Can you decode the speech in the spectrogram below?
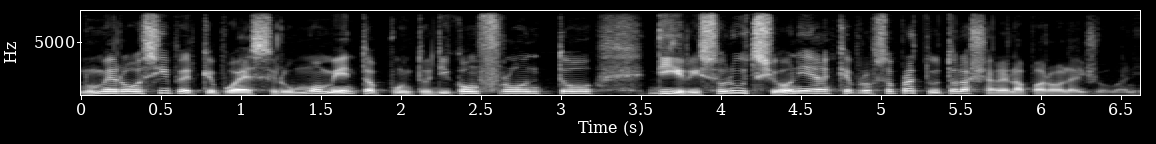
numerosi perché può essere un momento appunto di confronto, di risoluzioni e anche soprattutto lasciare la parola ai giovani.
